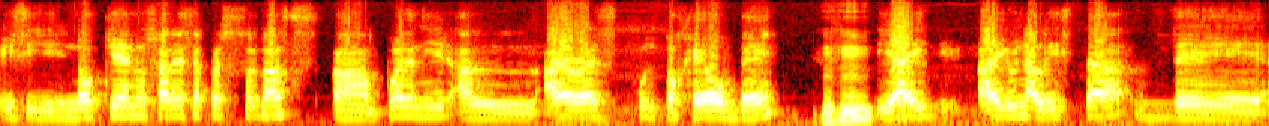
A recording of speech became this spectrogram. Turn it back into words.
y si no quieren usar esas personas, uh, pueden ir al irs.gov y hay, hay una lista de,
